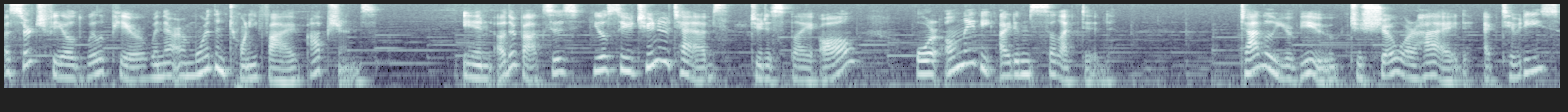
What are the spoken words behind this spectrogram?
a search field will appear when there are more than 25 options. In other boxes, you'll see two new tabs to display all or only the items selected. Toggle your view to show or hide activities,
